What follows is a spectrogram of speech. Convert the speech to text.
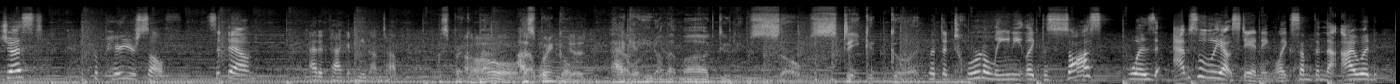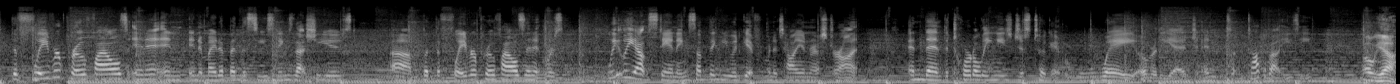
Just prepare yourself. Sit down. Added packet heat on top. I sprinkled Oh, that. I that would be sprinkled good. packet That would heat be on that mug, dude. It was so stinking good. But the tortellini, like the sauce, was absolutely outstanding. Like something that I would. The flavor profiles in it, and, and it might have been the seasonings that she used, um, but the flavor profiles in it was completely outstanding. Something you would get from an Italian restaurant. And then the tortellinis just took it way over the edge. And t- talk about easy. Oh yeah,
